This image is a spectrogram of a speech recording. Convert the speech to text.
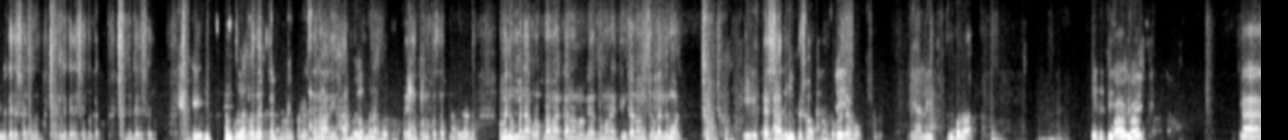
إن كيد الشيطان إن كيد الشيطان إن كيد الشيطان ربنا أخذ بذنبه ومن أرسلنا عليه حاجة ومنهم من أغرق الطيحة ومن خسفنا بالأرض ومنهم من أغرقنا ما كانوا يظلمون ولكن كانوا أنفسهم يظلمون এর সাথে লোকে সব ধ্বংস করে দেবো কি বলো এটা ঠিক কর, করে কর। দেখ হ্যাঁ?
